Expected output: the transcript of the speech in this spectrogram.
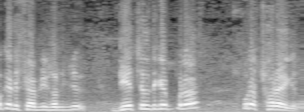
ওখানে ফ্যাব্রিক ডিএচএল থেকে পুরো পুরো ছড়ায় গেল।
